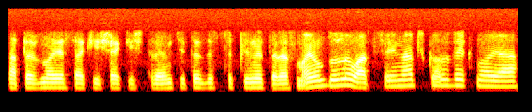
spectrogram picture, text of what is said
na pewno jest jakiś, jakiś trend i te dyscypliny teraz mają dużo łatwiej, no aczkolwiek no ja,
